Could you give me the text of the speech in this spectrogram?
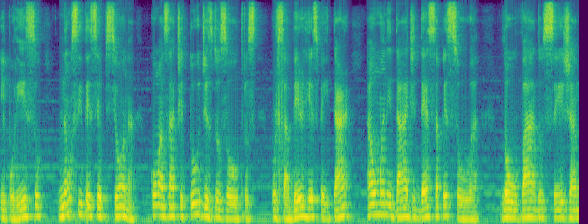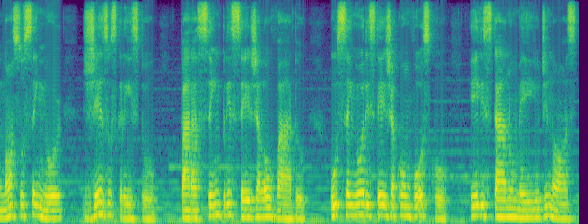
e por isso não se decepciona com as atitudes dos outros, por saber respeitar a humanidade dessa pessoa. Louvado seja nosso Senhor Jesus Cristo, para sempre seja louvado. O Senhor esteja convosco, Ele está no meio de nós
